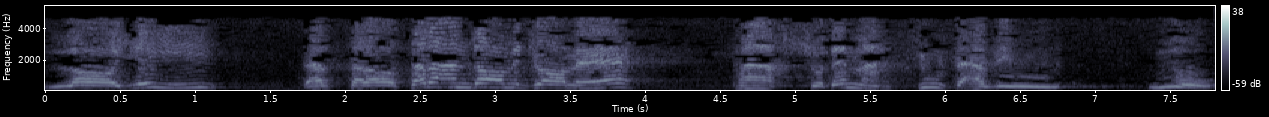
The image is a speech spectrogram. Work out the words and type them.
لایه‌ای در سراسر اندام جامعه پخش شده محسوس از این نوع.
